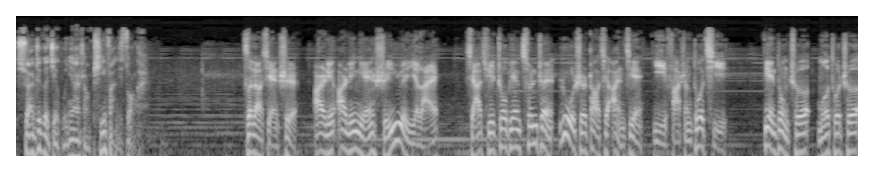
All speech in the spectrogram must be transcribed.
选这个节骨眼上频繁的作案。资料显示，二零二零年十一月以来，辖区周边村镇入室盗窃案件已发生多起，电动车、摩托车、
